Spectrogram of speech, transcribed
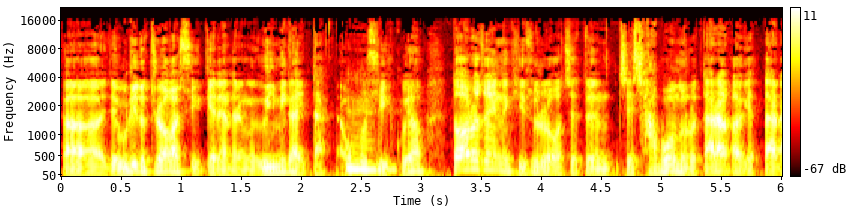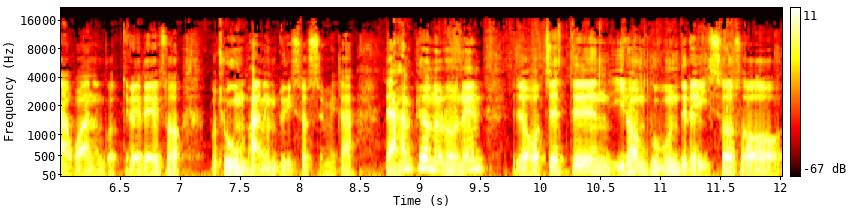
어, 이제 우리도 들어갈 수 있게 되는 건 의미가 있다라고 음. 볼수 있고요. 떨어져 있는 기술을 어쨌든 제 자본으로 따라가겠다라고 하는 것들에 대해서 뭐 좋은 반응도 있었습니다. 근데 한편으로는 이제 어쨌든 이런 부분들에 있어서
